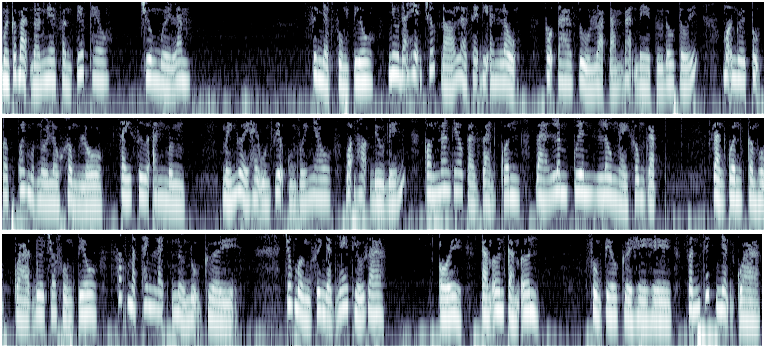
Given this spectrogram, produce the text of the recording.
Mời các bạn đón nghe phần tiếp theo, chương 15. Sinh nhật Phùng Tiêu, như đã hẹn trước đó là sẽ đi ăn lẩu. Cậu ta rủ loạt đám bạn bè từ đâu tới, mọi người tụ tập quanh một nồi lẩu khổng lồ, say sưa ăn mừng. Mấy người hay uống rượu cùng với nhau, bọn họ đều đến, còn mang theo cả Giản Quân và Lâm Quyên lâu ngày không gặp. Giản Quân cầm hộp quà đưa cho Phùng Tiêu, sắc mặt thanh lạnh nở nụ cười. Chúc mừng sinh nhật nhé thiếu gia. Ôi, cảm ơn cảm ơn. Phùng Tiêu cười hề hề, phấn thích nhận quà.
